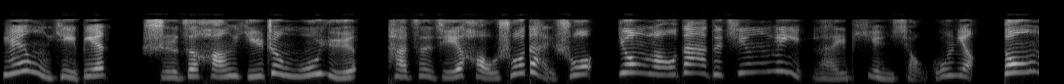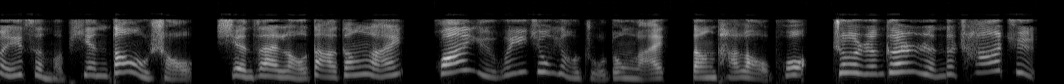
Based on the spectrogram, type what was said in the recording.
另一边，史子航一阵无语，他自己好说歹说，用老大的精力来骗小姑娘，都没怎么骗到手。现在老大刚来，华雨薇就要主动来当他老婆，这人跟人的差距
